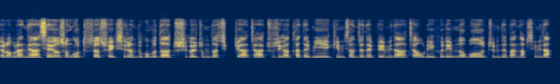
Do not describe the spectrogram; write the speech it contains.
여러분 안녕하세요. 선고 투자 수익 실현 누구보다 주식을 좀 더 쉽게 하자. 주식 아카데미 김선재 대표입니다. 자, 우리 흐림 로봇 주민들 반갑습니다.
